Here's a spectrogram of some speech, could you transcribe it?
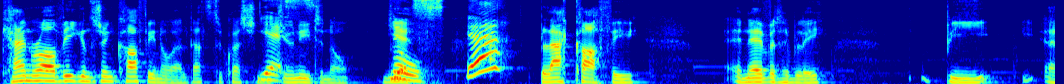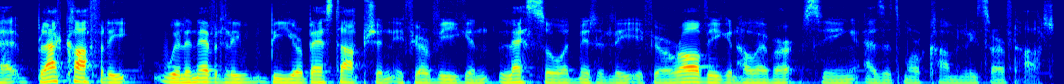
Can raw vegans drink coffee, Noelle? That's the question that you need to know. No. Yes, Yeah. black coffee inevitably be uh, black coffee will inevitably be your best option if you're vegan. Less so, admittedly, if you're a raw vegan. However, seeing as it's more commonly served hot.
